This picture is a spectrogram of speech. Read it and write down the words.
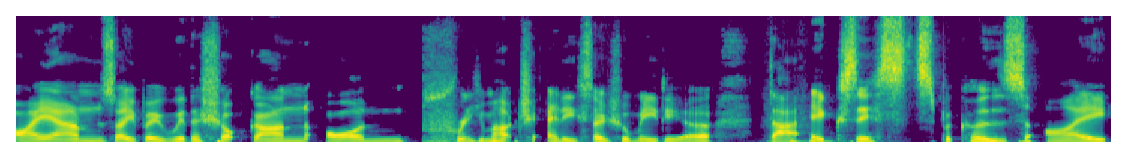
I am Zobo with a shotgun on pretty much any social media that exists because I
